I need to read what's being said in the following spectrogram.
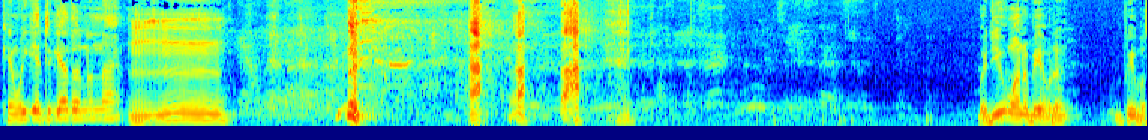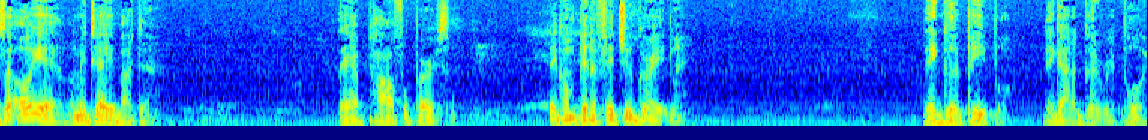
Can we get together tonight? Mm-mm. but you want to be able to, people say, oh, yeah, let me tell you about that. They're a powerful person. They're going to benefit you greatly. They're good people. They got a good report.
